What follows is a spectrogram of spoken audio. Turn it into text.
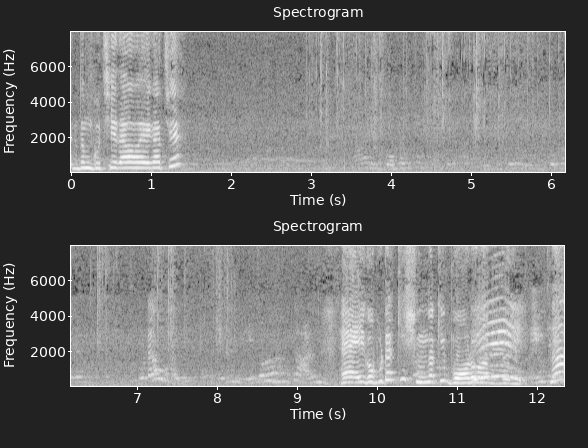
একদম গুছিয়ে দেওয়া হয়ে গেছে। হ্যাঁ এই গপুটা কি সুন্দর কি বড় একদম। না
